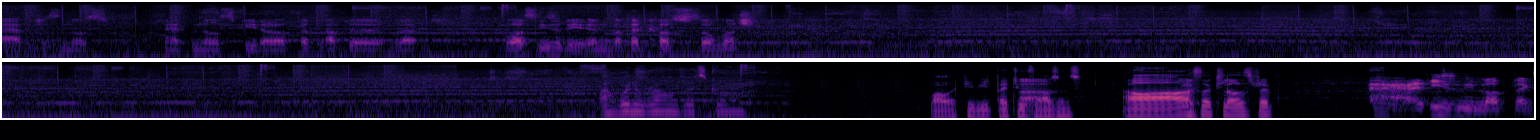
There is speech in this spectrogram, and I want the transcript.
I have just no, had no speed out of that upper left. Was easily in, but that cost so much. I win a round, let's go. Wow, we beat by Ah. 2000s. Oh, Good. so close, Rip. Uh, easily lost like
